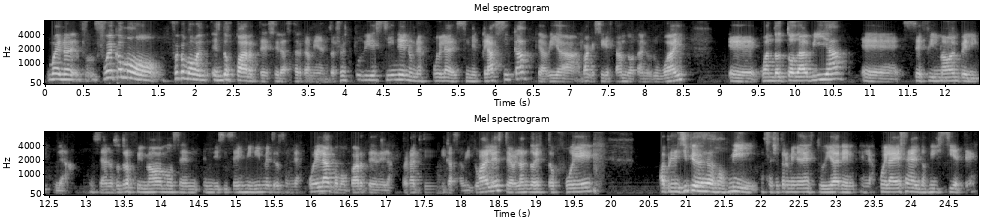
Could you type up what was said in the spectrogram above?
Bueno, fue como, fue como en, dos partes el acercamiento. Yo estudié cine en una escuela de cine clásica que había, va que sigue estando acá en Uruguay, eh, cuando todavía se filmaba en película. O sea, nosotros filmábamos en, 16 milímetros en la escuela como parte de las prácticas habituales. Estoy hablando de esto fue a principios de los 2000. O sea, yo terminé de estudiar en, la escuela esa en el 2007.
